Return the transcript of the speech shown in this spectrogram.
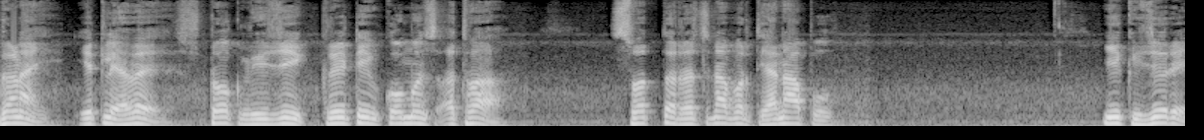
ગણાય. એટલે હવે સ્ટોક મ્યુઝિક ક્રિએટિવ કોમન્સ અથવા સ્વતંત્ર રચના પર ધ્યાન આપો. એક યુઝરે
